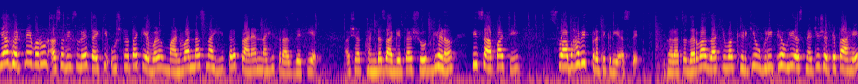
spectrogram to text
या घटनेवरून असं दिसून येतं आहे की उष्णता केवळ मानवांनाच नाही तर प्राण्यांनाही त्रास देते अशा थंड जागेचा शोध घेणं ही सापाची स्वाभाविक प्रतिक्रिया असते. घराचा दरवाजा किंवा खिडकी उघडी ठेवली असण्याची शक्यता आहे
